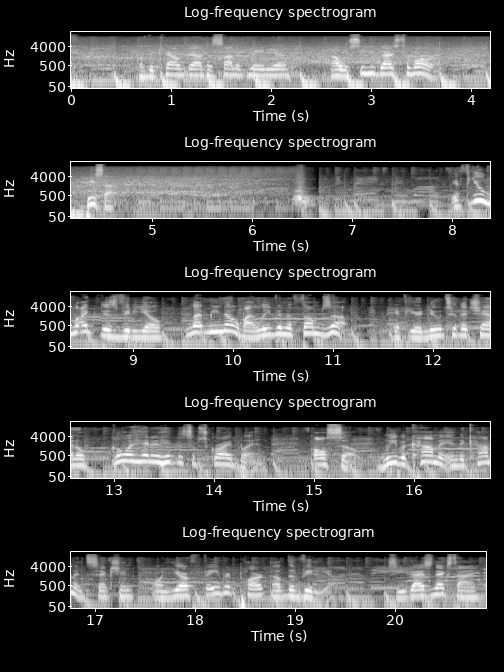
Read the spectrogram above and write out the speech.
of the countdown to Sonic Mania. I will see you guys tomorrow. Peace out. If you like this video, let me know by leaving a thumbs up. If you're new to the channel, go ahead and hit the subscribe button. Also, leave a comment in the comment section on your favorite part of the video. See you guys next time.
